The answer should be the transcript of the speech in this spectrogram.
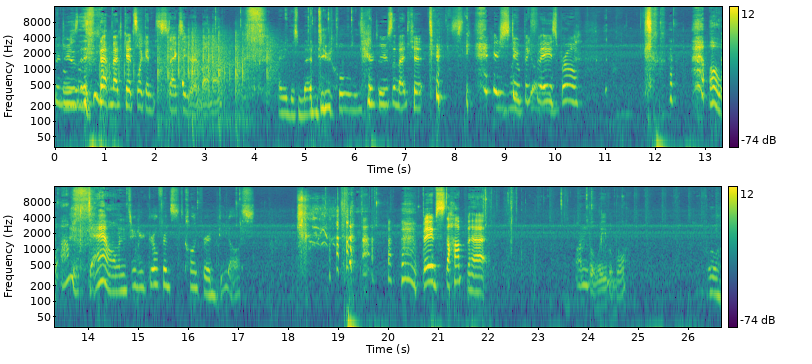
Dude, you just, oh, that med kit's looking sexy right about now. I need this med, dude. Holy Dude, shit. use the med kit. Your oh my stupid face, bro. oh, I'm down. Dude, your girlfriend's calling for a DDoS. Babe, stop that. Unbelievable. Oh.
